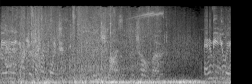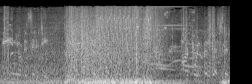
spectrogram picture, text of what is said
The enemy captured the hardpoint. Initializing patrol mode. Enemy UAV in your vicinity. We captured the. Hardpoint contested.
